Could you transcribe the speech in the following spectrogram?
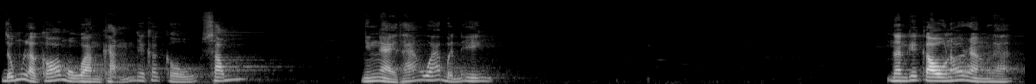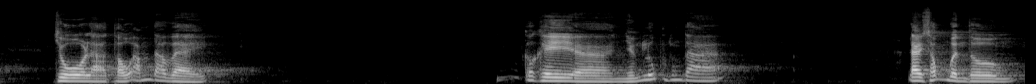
đúng là có một hoàn cảnh cho các cụ sống những ngày tháng quá bình yên. Nên cái câu nói rằng là, chùa là tổ ấm ta về có khi à, những lúc chúng ta đang sống bình thường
